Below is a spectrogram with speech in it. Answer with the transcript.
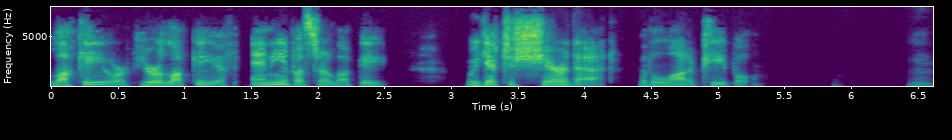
lucky, or if you're lucky, if any of us are lucky, we get to share that with a lot of people. Mm.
